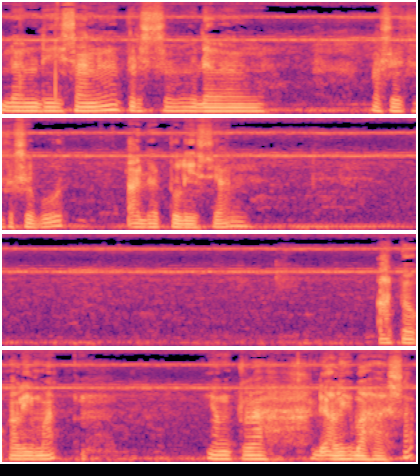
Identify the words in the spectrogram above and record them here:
dan di sana dalam prasasti tersebut ada tulisan atau kalimat yang telah dialih bahasa.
